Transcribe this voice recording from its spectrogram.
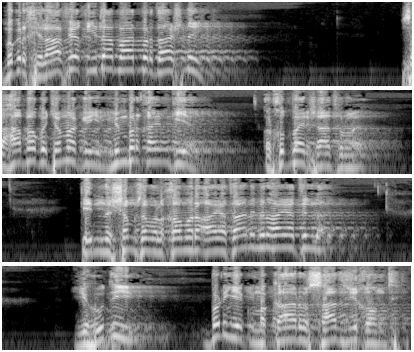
مگر خلاف عقیدہ بات برداشت نہیں۔ صحابہ کو جمع کی، ممبر قائم کیا اور خطبہ ارشاد فرمایا کہ ان شمس والقمر آیاتان من آیات اللہ۔ یہودی بڑی ایک مکار اور سازشی قوم تھی۔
